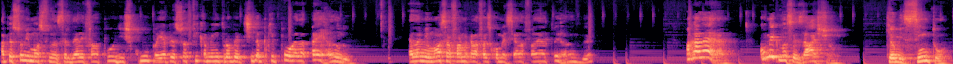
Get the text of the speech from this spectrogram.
A pessoa me mostra o financeiro dela e fala, pô, desculpa, e a pessoa fica meio introvertida porque, pô, ela tá errando. Ela me mostra a forma que ela faz o comercial, ela fala, é, eu tô errando, né? Mas galera, como é que vocês acham que eu me sinto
